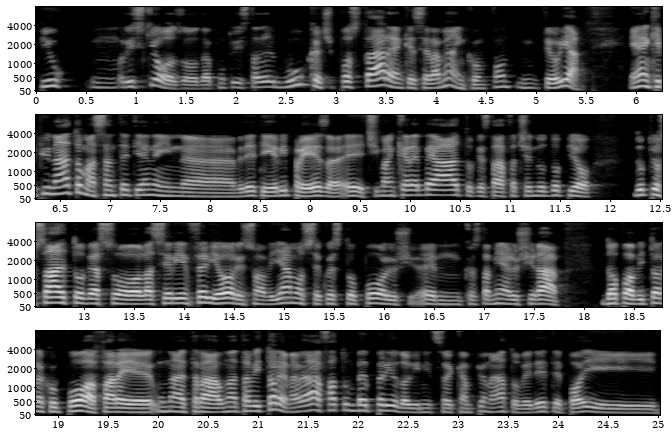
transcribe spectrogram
più mh, mm, rischioso dal punto di vista del book, ci può stare anche se l'Amiens in, confront- in teoria è anche più nato, ma Sant'Etienne in, uh, vedete, in ripresa e ci mancherebbe altro che sta facendo doppio, doppio salto verso la serie inferiore. Insomma, vediamo se questo Po riusci- ehm, questa mia riuscirà dopo la vittoria col Po a fare un'altra, un'altra vittoria. Ne aveva fatto un bel periodo all'inizio del campionato, vedete, poi...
